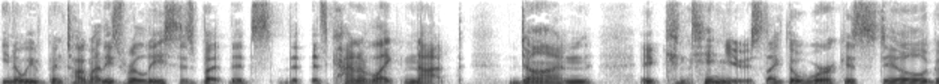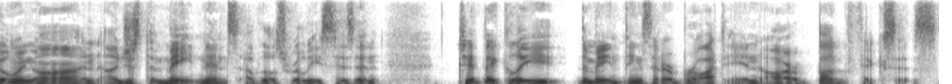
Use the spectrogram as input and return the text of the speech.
you know, we've been talking about these releases, but it's it's kind of like not done. It continues. Like the work is still going on on just the maintenance of those releases. And typically the main things that are brought in are bug fixes.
